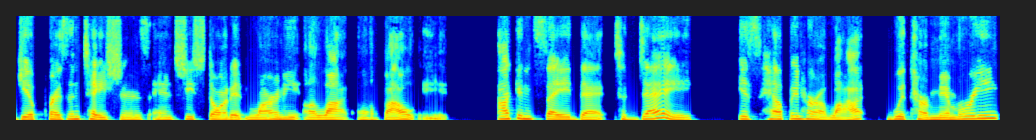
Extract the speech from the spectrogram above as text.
give presentations, and she started learning a lot about it. I can say that today, is helping her a lot with her memory.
